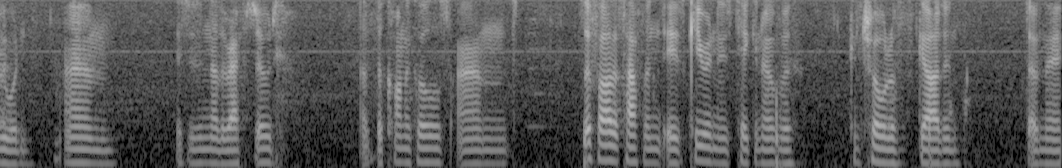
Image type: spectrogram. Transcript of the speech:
everyone. Um, this is another episode of the Chronicles, and so far that's happened is Kieran is taking over control of the garden down there.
